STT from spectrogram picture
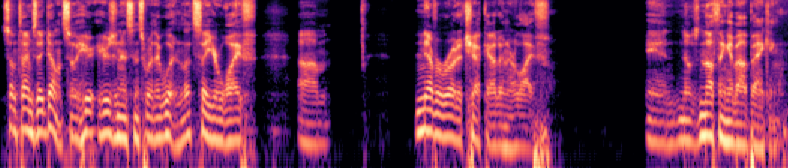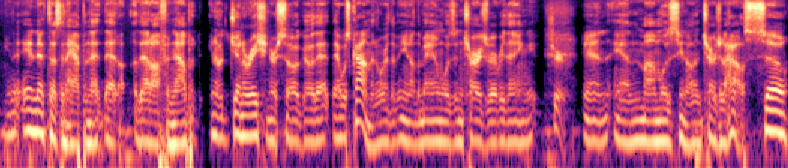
sometimes they don't. So here, here's an instance where they wouldn't. Let's say your wife um, never wrote a check out in her life. And knows nothing about banking. And that doesn't happen that, that that often now. But you know, a generation or so ago, that, that was common, where the you know the man was in charge of everything, Sure. and and mom was you know in charge of the house. So,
